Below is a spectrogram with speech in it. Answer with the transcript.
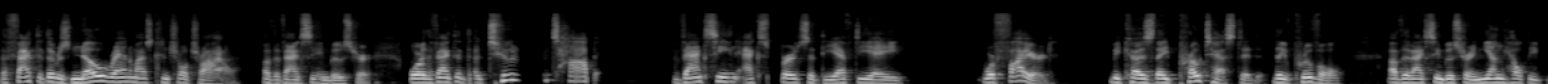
the fact that there was no randomized control trial of the vaccine booster, or the fact that the two top vaccine experts at the FDA were fired because they protested the approval of the vaccine booster in young, healthy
